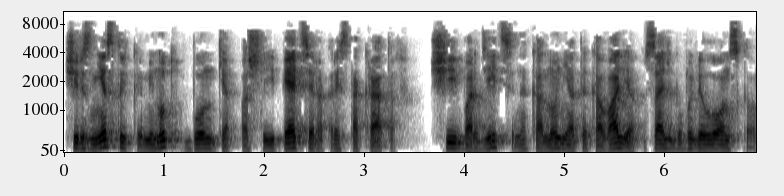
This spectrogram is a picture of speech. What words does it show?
Через несколько минут в бункер пошли пятеро аристократов, чьи гвардейцы накануне атаковали усадьбу Вавилонского.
